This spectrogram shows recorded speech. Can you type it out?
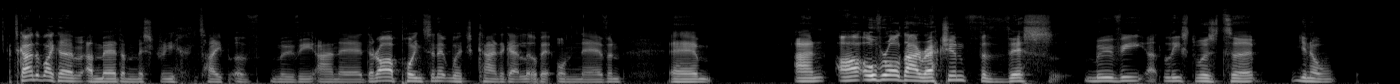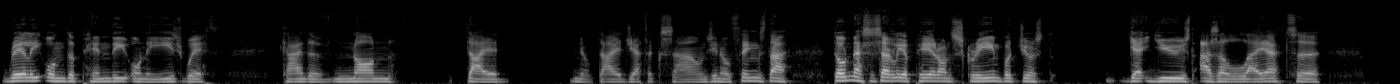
it's kind of like a, a murder mystery type of movie, and uh, there are points in it which kind of get a little bit unnerving. Um, and our overall direction for this movie, at least, was to, you know, really underpin the unease with kind of non you know diegetic sounds you know things that don't necessarily appear on screen but just get used as a layer to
